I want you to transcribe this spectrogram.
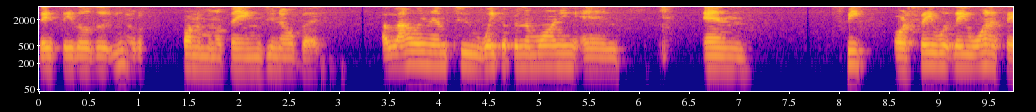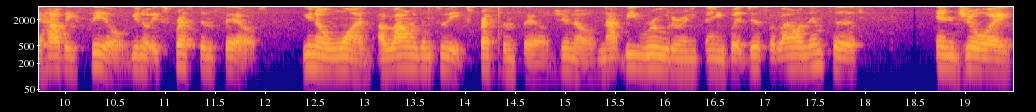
they say those are, you know, the fundamental things, you know, but allowing them to wake up in the morning and and speak or say what they want to say, how they feel, you know, express themselves. You know, one, allowing them to express themselves, you know, not be rude or anything, but just allowing them to enjoy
